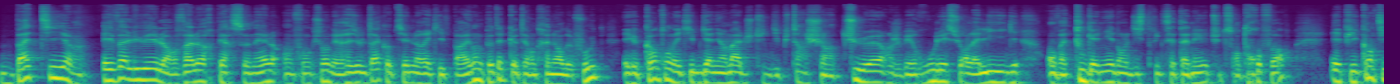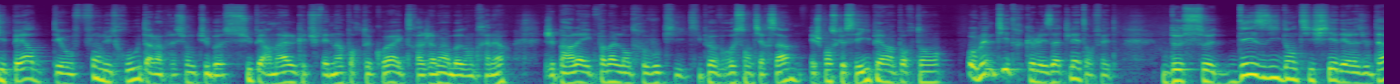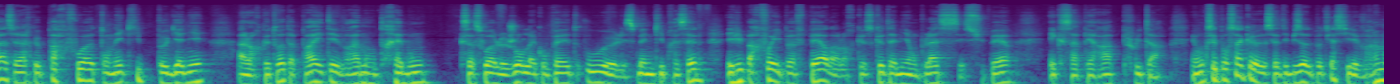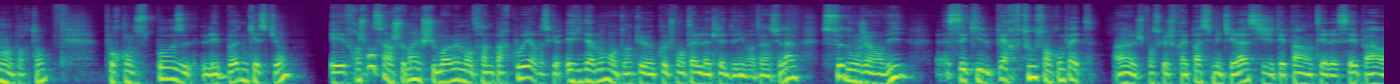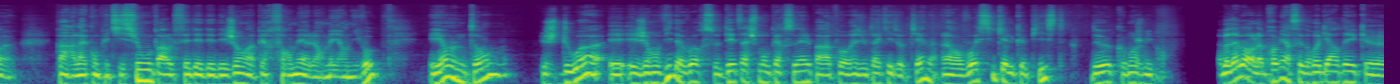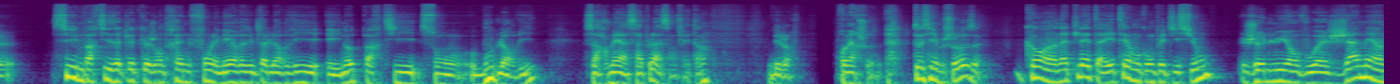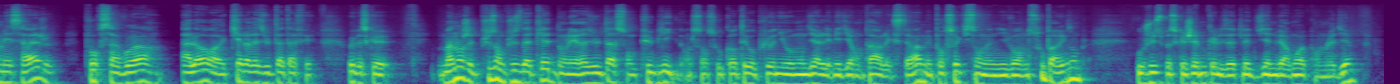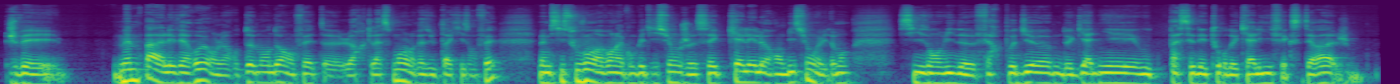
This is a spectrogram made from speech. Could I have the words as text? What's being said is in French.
bâtir, évaluer leur valeur personnelle en fonction des résultats qu'obtiennent leur équipe. Par exemple, peut-être que tu es entraîneur de foot et que quand ton équipe gagne un match, tu te dis putain, je suis un tueur, je vais rouler sur la ligue, on va tout gagner dans le district cette année, tu te sens trop fort. Et puis quand ils perdent, tu es au fond du trou, tu as l'impression que tu bosses super mal, que tu fais n'importe quoi et que tu seras jamais un bon entraîneur. J'ai parlé avec pas mal d'entre vous qui, qui peuvent ressentir ça et je pense que c'est hyper important, au même titre que les athlètes en fait de se désidentifier des résultats, c'est-à-dire que parfois ton équipe peut gagner alors que toi t'as pas été vraiment très bon, que ça soit le jour de la compète ou euh, les semaines qui précèdent, et puis parfois ils peuvent perdre alors que ce que tu as mis en place c'est super et que ça paiera plus tard. Et donc c'est pour ça que cet épisode de podcast il est vraiment important pour qu'on se pose les bonnes questions et franchement, c'est un chemin que je suis moi-même en train de parcourir parce que, évidemment, en tant que coach mental d'athlète de niveau international, ce dont j'ai envie, c'est qu'ils perfent tous en compète. Hein, je pense que je ferais pas ce métier-là si j'étais pas intéressé par, euh, par la compétition, par le fait d'aider des gens à performer à leur meilleur niveau. Et en même temps, je dois et, j'ai envie d'avoir ce détachement personnel par rapport aux résultats qu'ils obtiennent. Alors voici quelques pistes de comment je m'y prends. Ah bah D'abord, la première, c'est de regarder que si une partie des athlètes que j'entraîne font les meilleurs résultats de leur vie et une autre partie sont au bout de leur vie, ça remet à sa place en fait. Hein Déjà. Première chose. Deuxième chose, quand un athlète a été en compétition, je ne lui envoie jamais un message pour savoir alors euh, quel résultat t'as fait. Oui, parce que maintenant j'ai de plus en plus d'athlètes dont les résultats sont publics, dans le sens où quand t'es au plus haut niveau mondial, les médias en parlent, etc. Mais pour ceux qui sont d'un niveau en dessous, par exemple, ou juste parce que j'aime que les athlètes viennent vers moi pour me le dire, je vais même pas aller vers eux en leur demandant en fait euh, leur classement, le résultat qu'ils ont fait, même si souvent avant la compétition je sais quelle est leur ambition évidemment, s'ils ont envie de faire podium, de gagner ou de passer des tours de qualif, etc.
